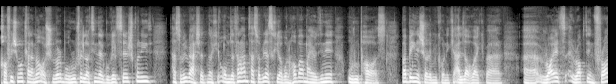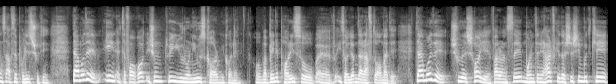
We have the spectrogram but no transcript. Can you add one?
کافیه شما کلمه عاشورا رو به حروف لاتین در گوگل سرچ کنید. تصاویر وحشتناکه عمدتا هم تصاویر از خیابان ها و میادین اروپا است و به این اشاره می‌کنه که الله اکبر riots erupt in France after police shooting. در مورد این اتفاقات ایشون توی یورو نیوز کار می‌کنه. و بین پاریس و ایتالیا هم در رفت و آمده. در مورد شورش های فرانسه مهمترین حرف که داشتش این بود که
